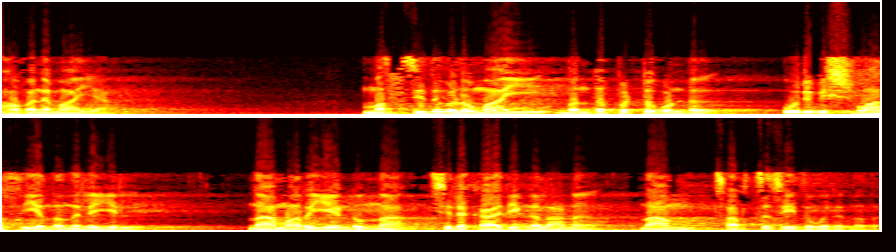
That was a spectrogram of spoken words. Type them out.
ഭവനമായ മസ്ജിദുകളുമായി ബന്ധപ്പെട്ടുകൊണ്ട് ഒരു വിശ്വാസി എന്ന നിലയിൽ നാം അറിയേണ്ടുന്ന ചില കാര്യങ്ങളാണ് നാം ചർച്ച ചെയ്തു വരുന്നത്.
